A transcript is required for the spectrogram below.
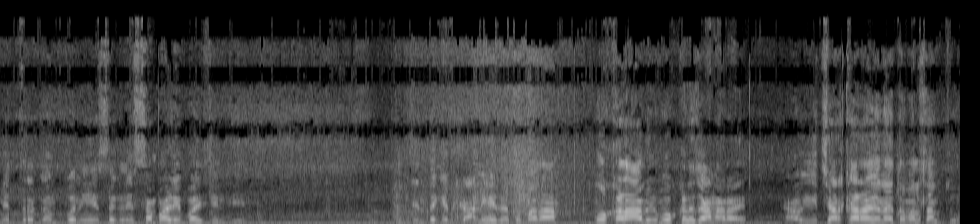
मित्र कंपनी ही सगळी सांभाळली पाहिजे ती. जिंदगीत का नाही आहे तुम्हाला? मोकळा आलो मोकळं जाणार आहे. अहो, विचार करायचा नाही तुम्हाला सांगतो.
